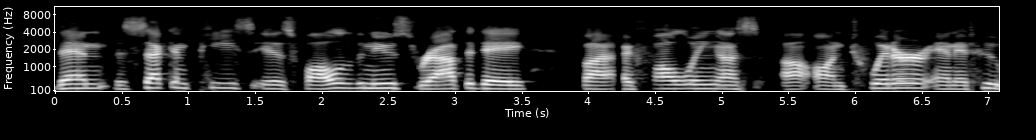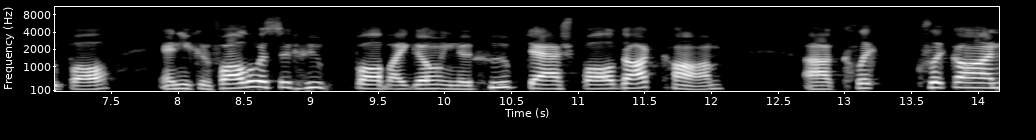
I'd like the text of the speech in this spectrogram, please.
then the second piece is follow the news throughout the day by following us uh, on Twitter and at Hoopball. And you can follow us at Hoopball by going to hoop-ball.com, uh, click click on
